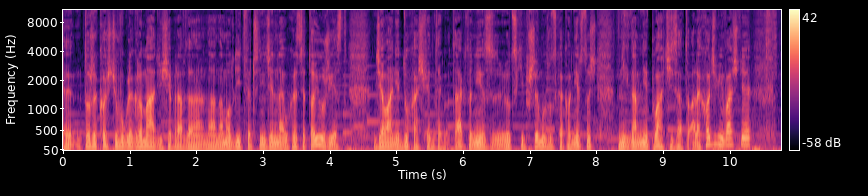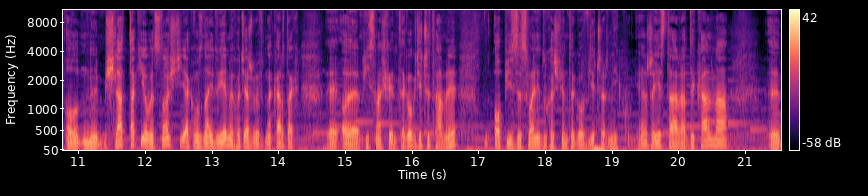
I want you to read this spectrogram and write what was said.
Y, to, że Kościół w ogóle gromadzi się, prawda, na, na, na modlitwę, czy niedzielna Eucharystia, to już jest działanie Ducha Świętego, tak? To nie jest ludzki przymus, ludzka konieczność, nikt nam nie płaci za to, ale chodzi mi właśnie o ślad takiej obecności, jaką znajdujemy chociażby na kartach y, Pisma Świętego, gdzie czytamy, opis zesłania Ducha Świętego w wieczerniku, nie? że jest ta radykalna y,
